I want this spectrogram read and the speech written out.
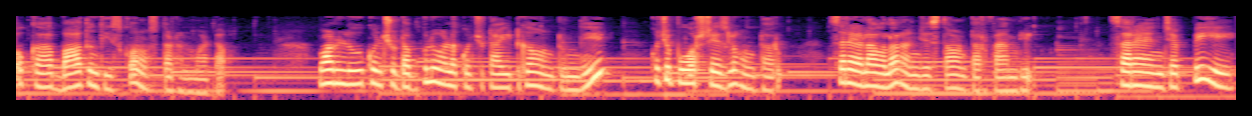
ఒక బాతుని తీసుకొని వస్తాడనమాట. వాళ్ళు కొంచెం డబ్బులు వాళ్ళకి కొంచెం టైట్గా ఉంటుంది. కొంచెం పూర్ స్టేజ్లో ఉంటారు. సరే ఎలాగోలా రన్ చేస్తూ ఉంటారు ఫ్యామిలీ. సరే అని చెప్పి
